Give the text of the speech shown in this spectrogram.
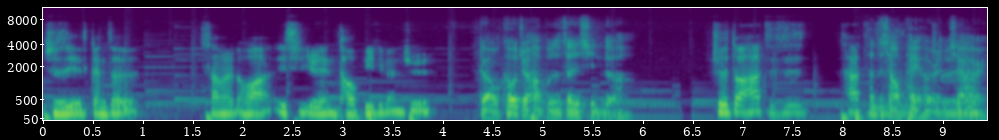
就是也跟着 Summer 的话一起有点逃避的感觉，对啊，我可我觉得他不是真心的啊，就是对啊他只是他他只想要配合人家而已。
